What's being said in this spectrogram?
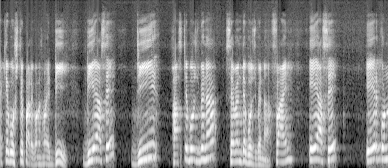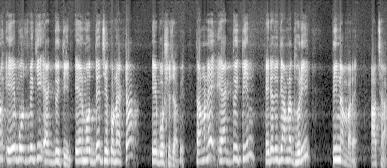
একে বসতে পারে, কোনো সময় ডি ডি আছে ডি ফার্স্টে বসবে না সেভেন্থে বসবে না। ফাইন এ আছে, এর কোনো এ বসবে কি? এক, দুই, তিন। এর মধ্যে যে কোনো একটা এ বসে যাবে। তার মানে এক, দুই, তিন এটা যদি আমরা ধরি তিন নাম্বারে আচ্ছা।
